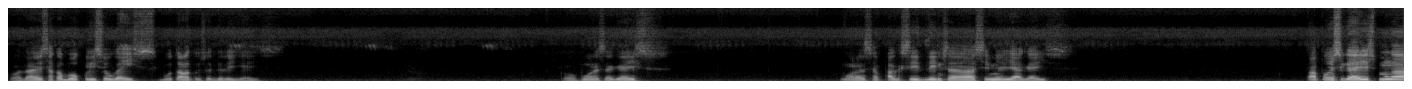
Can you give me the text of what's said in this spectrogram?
O dahil sa kabok liso guys, buta ka to sa diri guys. O muna sa guys. Muna sa pagsidling sa similya guys. Tapos guys, mga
